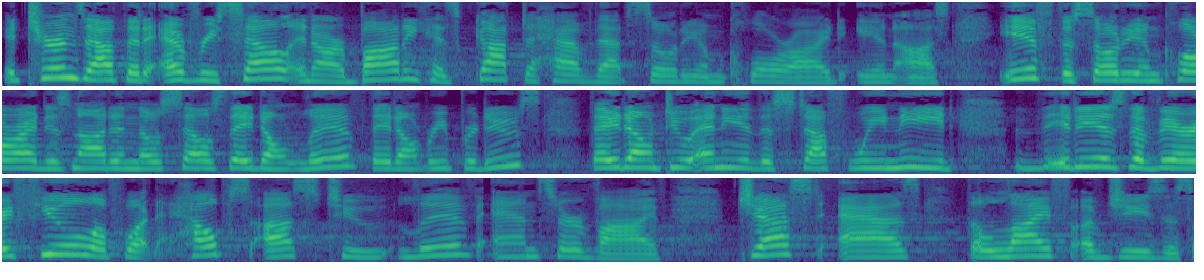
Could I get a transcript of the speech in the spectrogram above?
It turns out that every cell in our body has got to have that sodium chloride in us. If the sodium chloride is not in those cells, they don't live, they don't reproduce, they don't do any of the stuff we need. It is the very fuel of what helps us to live and survive. Just as the life of Jesus,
